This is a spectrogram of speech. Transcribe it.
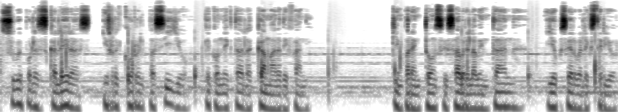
sube por las escaleras y recorre el pasillo que conecta a la cámara de Fanny, quien para entonces abre la ventana y observa el exterior.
